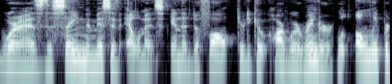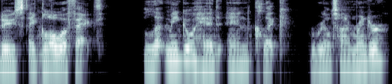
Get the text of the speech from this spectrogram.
Whereas the same emissive elements in the default 3D Coat hardware render will only produce a glow effect. Let me go ahead and click real-time render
